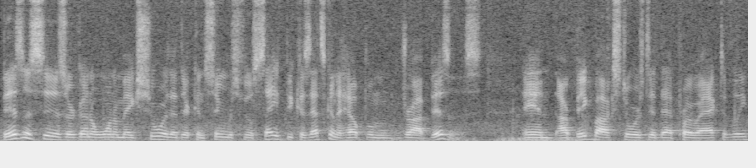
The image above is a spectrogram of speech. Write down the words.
businesses are going to want to make sure that their consumers feel safe because that's going to help them drive business. And our big box stores did that proactively.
